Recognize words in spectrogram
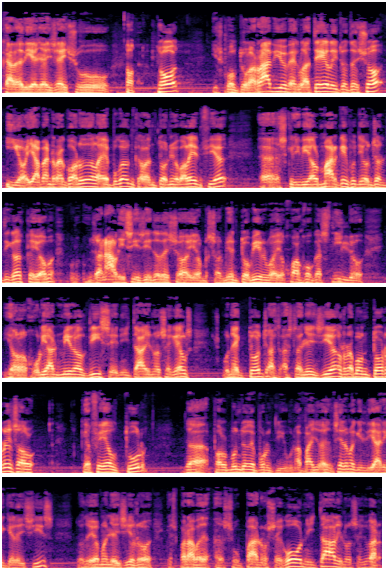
cada dia llegeixo Tot. tot, i escolto la ràdio, veig la tele i tot això, i jo ja me'n recordo de l'època en què l'Antonio Valencia eh, escrivia al Marca i fotia uns articles que jo, uns anàlisis i tot això, i el Sarmiento Birba, i el Juanjo Castillo, i el Julián Mir el dicen i tal, i no sé què, els, els conec tots, hasta, llegia el Ramon Torres, el, que feia el tour de, pel Mundo Deportiu, una pàgina sencera amb aquell diari que era així, tot allò me llegia no, que esperava a sopar no sé on i tal, i no sé què, bueno,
